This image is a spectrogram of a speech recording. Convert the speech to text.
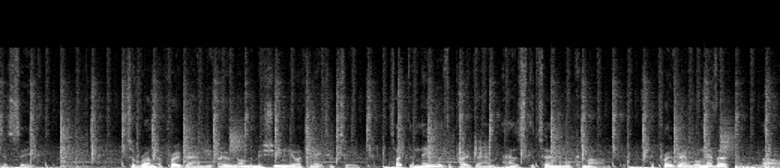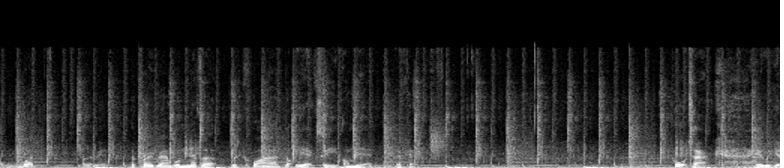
Let's see. To run a program you own on the machine you are connected to, type the name of the program as the terminal command. A program will never. Oh, what? Oh, there we go. A program will never require .exe on the end. Okay. PortHack. Here we go.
